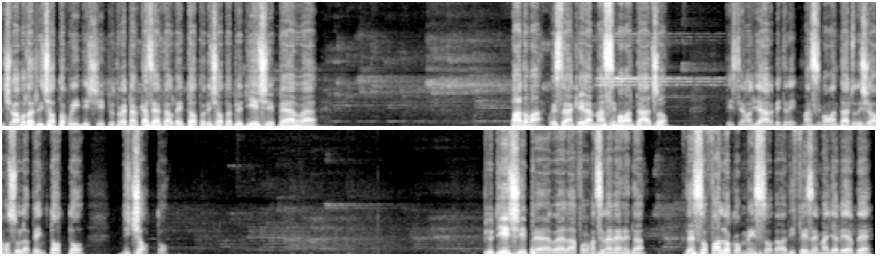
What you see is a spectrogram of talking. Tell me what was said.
Dicevamo dal 18-15 più 3 per Caserta al 28-18 più 10 per Padova. Questo è anche il massimo vantaggio. Fischiano gli arbitri massimo vantaggio dicevamo sul 28-18 più 10 per la formazione veneta adesso fallo commesso dalla difesa in maglia verde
